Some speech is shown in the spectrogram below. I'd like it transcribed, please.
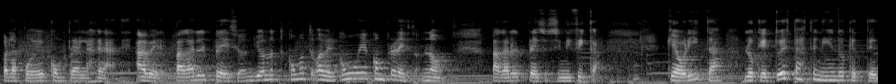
para poder comprar las grandes. A ver, pagar el precio. Yo no, ¿cómo, a ver, ¿cómo voy a comprar esto? No, pagar el precio significa que ahorita lo que tú estás teniendo, que te,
